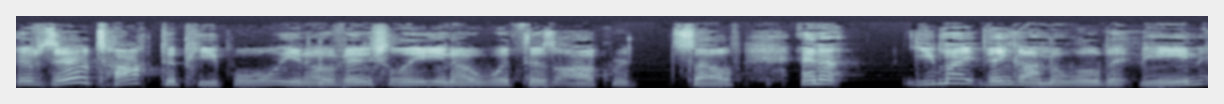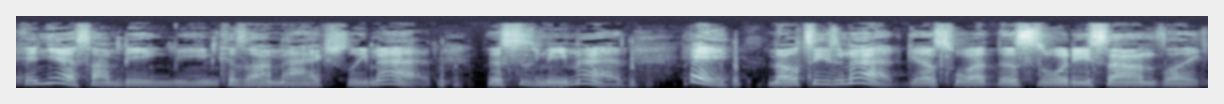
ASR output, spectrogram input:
if Zero talked to people, you know, eventually, you know, with his awkward self, and uh, you might think I'm a little bit mean, and yes, I'm being mean because I'm actually mad. This is me mad. Hey, Melty's mad. Guess what? This is what he sounds like.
